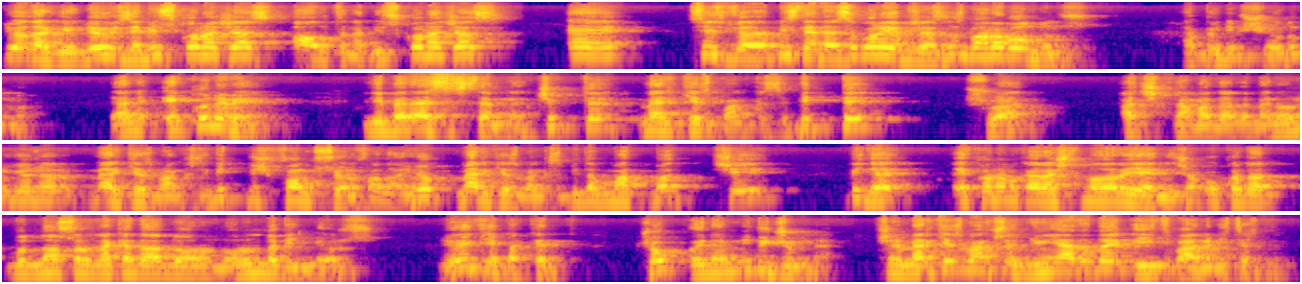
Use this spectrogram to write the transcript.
Diyorlar ki dövize biz konacağız, altına biz konacağız. E siz diyorlar biz ne dersek onu yapacaksınız bana buldunuz. Ha böyle bir şey olur mu? Yani ekonomi liberal sistemden çıktı. Merkez Bankası bitti. Şu an açıklamalarda ben onu görüyorum. Merkez Bankası bitmiş. Fonksiyonu falan yok. Merkez Bankası bir de matbuat şeyi bir de ekonomik araştırmalara yayınlayacak. O kadar bundan sonra ne kadar doğru olur onu da bilmiyoruz. Diyor ki bakın çok önemli bir cümle. Şimdi Merkez Bankası dünyada da itibarını bitirdin.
